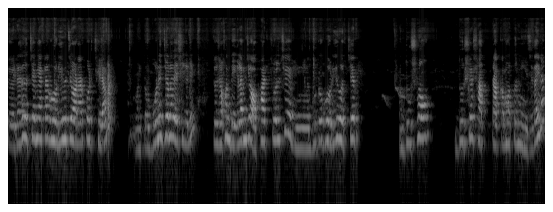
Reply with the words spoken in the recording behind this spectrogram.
তো এটা হচ্ছে আমি একটা ঘড়ি হচ্ছে অর্ডার করছিলাম, তো বোনের জন্য বেসিক্যালি তো যখন দেখলাম যে অফার চলছে দুটো ঘড়ি হচ্ছে দুশো দুশো সাত টাকা মতো নিয়েছে, তাই না?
